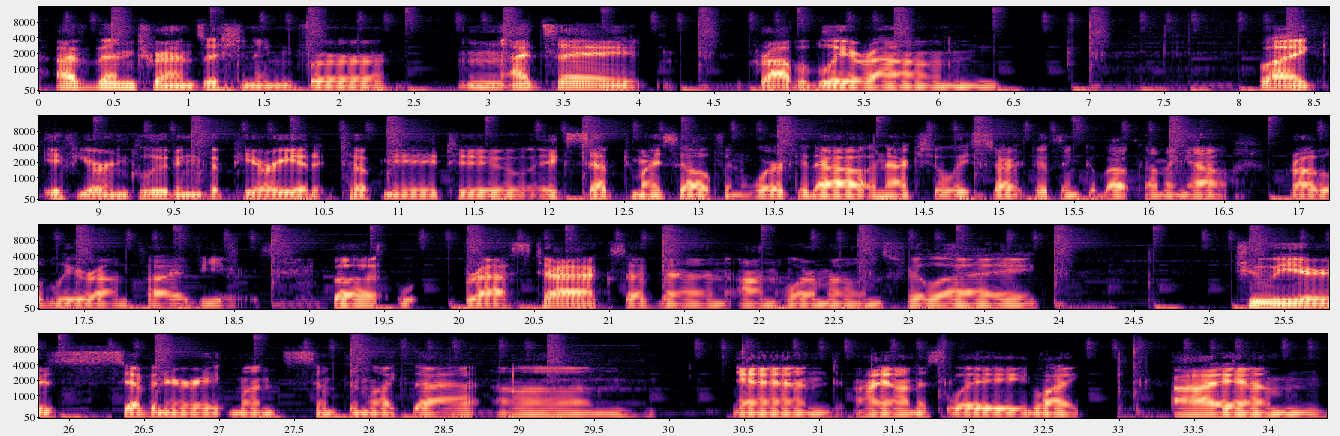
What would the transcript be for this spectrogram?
I've been transitioning for, mm, I'd say, probably around. Like, if you're including the period it took me to accept myself and work it out and actually start to think about coming out, probably around five years. But brass tacks, I've been on hormones for like two years, seven or eight months, something like that. Um, and I honestly like, I am.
